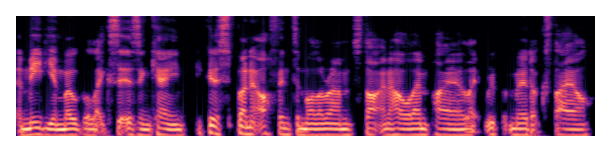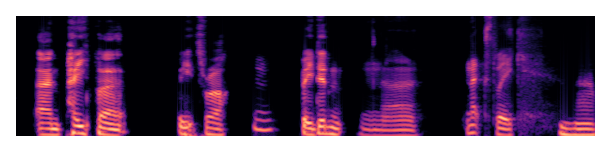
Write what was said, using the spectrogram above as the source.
a media mogul like Citizen Kane. You could have spun it off into Molaram, starting a whole empire like Rupert Murdoch style. And paper beats rock. Hmm. But he didn't. No. Next week. No.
